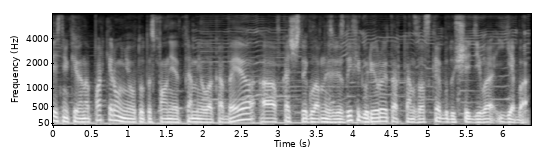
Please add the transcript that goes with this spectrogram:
песню Кевина Паркера у него тут исполняет Камила Кабео, а в качестве главной звезды фигурирует арканзасская будущая дива Еба.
